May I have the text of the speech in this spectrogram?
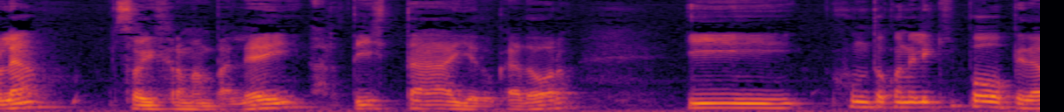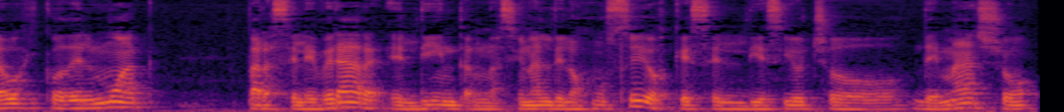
Hola, soy Germán Paley, artista y educador, y junto con el equipo pedagógico del MUAC, para celebrar el Día Internacional de los Museos, que es el 18 de mayo,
